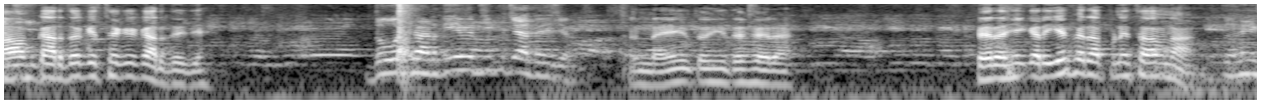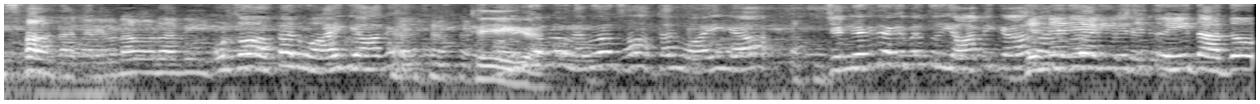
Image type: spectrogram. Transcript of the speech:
ਆਪ ਕਰ ਦੋ ਕਿੱਥੇ ਕਿ ਕਰਦੇ ਜੇ? ਦੋ ਛੱਡ ਦਈਏ ਵੀਰ ਜੀ 95 ਚ। ਨਹੀਂ ਤੁਸੀਂ ਤੇ ਫਿਰ ਫਿਰ ਅਸੀਂ ਕਰੀਏ ਫਿਰ ਆਪਣੇ ਹਿਸਾਬ ਨਾਲ? ਤੁਸੀਂ ਹਿਸਾਬ ਨਾ ਕਰਿਓ ਨਾ ਉਹਨਾਂ ਵੀ ਹੁਣ ਹਿਸਾਬ ਤੁਹਾਨੂੰ ਆ ਹੀ ਗਿਆ ਕਿ ਠੀਕ ਹੈ ਹਿਸਾਬ ਤੁਹਾਨੂੰ ਆ। ਹੀ ਗਿਆ ਜਿੰਨੇ ਕੁ ਦੇ ਅੱਗੇ ਫਿਰ ਤੁਸੀਂ ਆਪ ਹੀ ਕਿਹਾ ਜਿੰਨੇ ਦੀ ਹੈਗੀ ਵੀਰ ਜੀ ਤੁਸੀਂ ਦੱਸ ਦਿਓ।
